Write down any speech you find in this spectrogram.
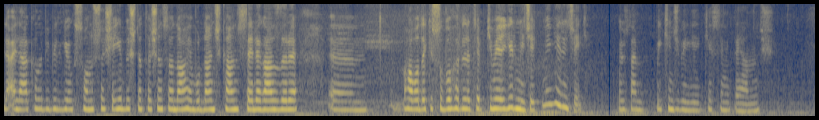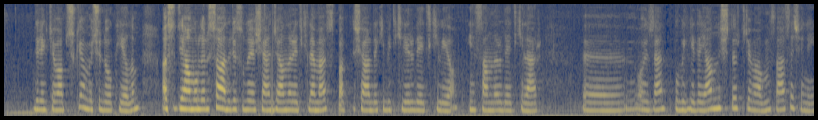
ile alakalı bir bilgi yok. Sonuçta şehir dışına taşınsa dahi buradan çıkan sera gazları e, havadaki su buharıyla tepkimeye girmeyecek mi? Girecek. O yüzden ikinci bilgi kesinlikle yanlış. Direkt cevap çıkıyor ama üçü de okuyalım. Asit yağmurları sadece suda yaşayan canlıları etkilemez. Bak dışarıdaki bitkileri de etkiliyor. İnsanları da etkiler. Ee, o yüzden bu bilgi de yanlıştır. Cevabımız A seçeneği.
